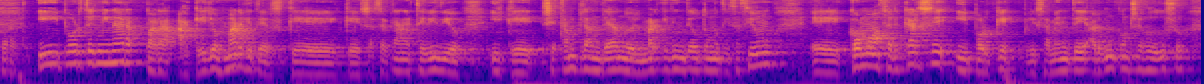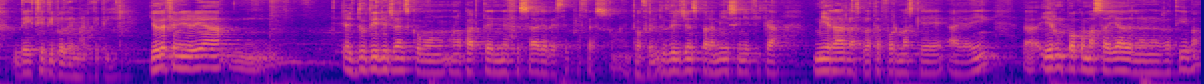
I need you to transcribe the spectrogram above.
Correcto. Y por terminar, para aquellos marketers que, que se acercan a este vídeo y que se están planteando el marketing de automatización, eh, ¿cómo acercarse y por qué? Precisamente algún consejo de uso de este tipo de marketing. Yo definiría el due diligence como una parte necesaria de este proceso. Entonces, el due diligence para mí significa mirar las plataformas que hay ahí, uh, ir un poco más allá de la narrativa,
